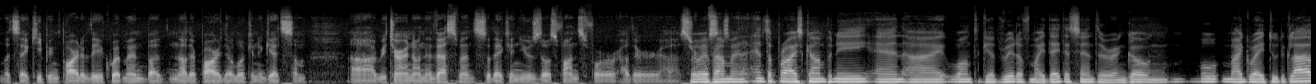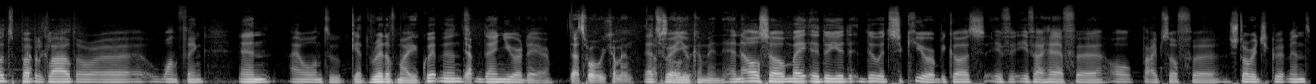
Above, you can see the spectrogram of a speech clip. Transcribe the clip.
let's say, keeping part of the equipment, but another part they're looking to get some uh, return on investment so they can use those funds for other uh, services. So if I'm an enterprise company and I want to get rid of my data center and go and migrate to the cloud, public yep. cloud or uh, one thing, and I want to get rid of my equipment, yep. then you're there. That's where we come in. That's Absolutely. where you come in. And also, may, uh, do you do it secure? Because if if I have uh, all types of uh, storage equipment,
